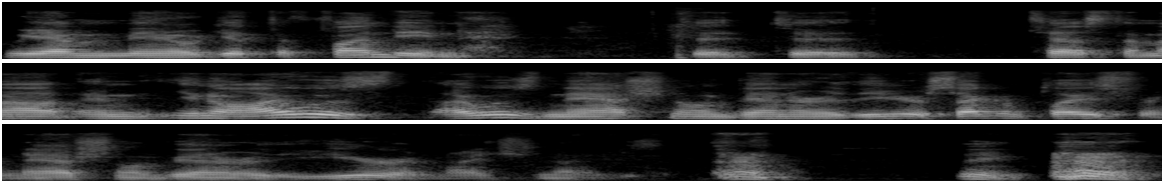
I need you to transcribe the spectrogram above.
we haven't been able to get the funding to, to test them out. And you know, I was I was National Inventor of the Year, second place for National Inventor of the Year in 1990,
